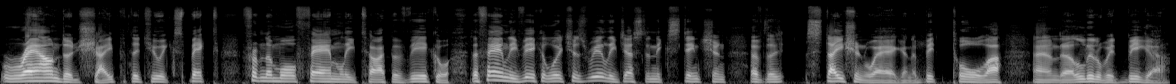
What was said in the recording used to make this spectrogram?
rounded shape that you expect from the more family type of vehicle. The family vehicle, which is really just an extension of the station wagon, a bit taller and a little bit bigger.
